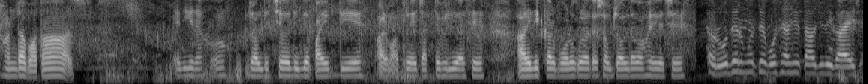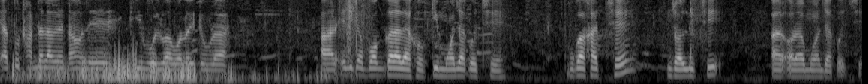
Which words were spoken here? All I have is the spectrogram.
ঠান্ডা বাতাস। এদিকে দেখো জল দিচ্ছে ওইদিক দিয়ে পাইপ দিয়ে। আর মাত্র এই চারটে ভেলি আছে। আর এদিককার বড়গুলোতে সব জল দেওয়া হয়ে গেছে। রোদের মধ্যে বসে আছি তাও যদি গাইস এত ঠান্ডা লাগে তাহলে কি বলবা বলোই তোমরা। আর এদিকে বকগালা দেখো কি মজা করছে। পোকা খাচ্ছে, জল দিচ্ছি, আর ওরা মজা করছে।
